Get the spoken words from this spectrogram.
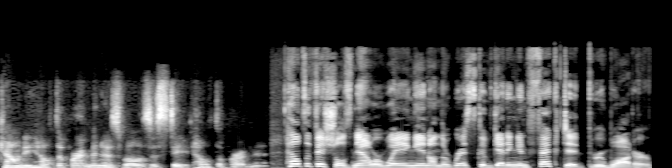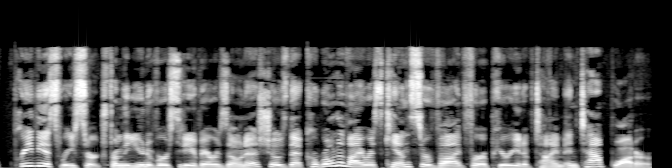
county health department as well as the state health department. Health officials now are weighing in on the risk of getting infected through water. Previous research from the University of Arizona shows that coronavirus can survive for a period of time in tap water.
